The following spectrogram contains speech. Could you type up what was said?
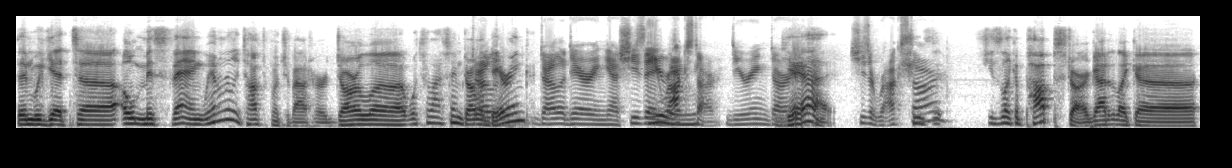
then we get uh, oh Miss Fang. We haven't really talked much about her. Darla, what's her last name? Darla, Daring. Darla Daring, yeah, she's a Deering. rock star. Deering, Daring. Yeah, She's a rock she's star. she's like a pop star. Got like a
